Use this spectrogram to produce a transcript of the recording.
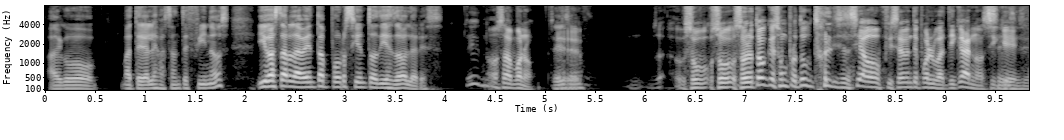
algo materiales bastante finos, y va a estar a la venta por 110 dólares. Sí, no, o sea, bueno, Sí, eh, so- so- sobre todo que es un producto licenciado oficialmente por el Vaticano, así Sí, que, sí,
